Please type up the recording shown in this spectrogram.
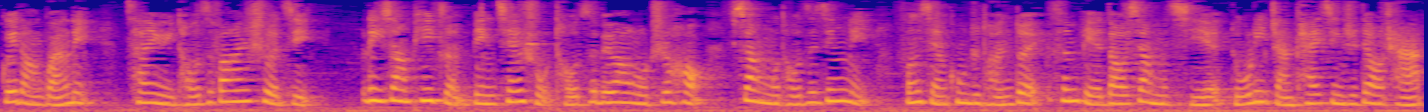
归档管理、参与投资方案设计。立项批准并签署投资备忘录之后，项目投资经理、风险控制团队分别到项目企业独立展开尽职调查，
